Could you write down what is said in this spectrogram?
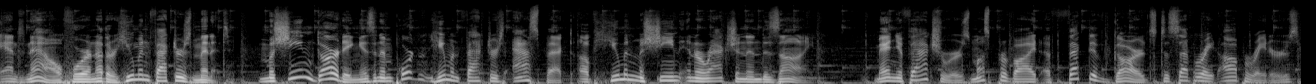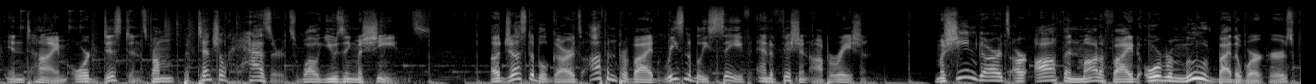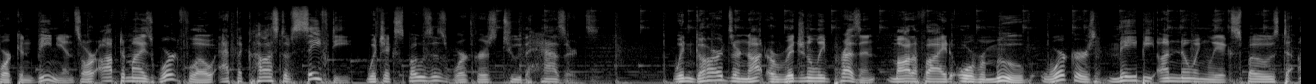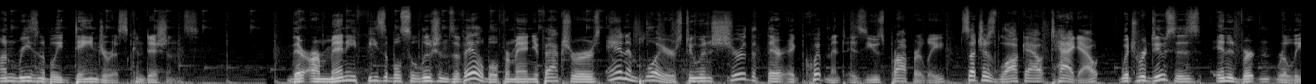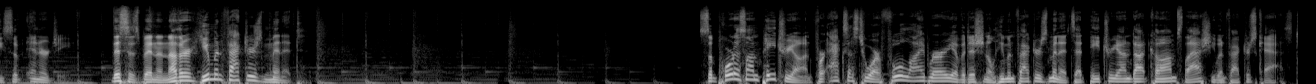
And now for another Human Factors Minute. Machine guarding is an important human factors aspect of human machine interaction and design. Manufacturers must provide effective guards to separate operators in time or distance from potential hazards while using machines. Adjustable guards often provide reasonably safe and efficient operation. Machine guards are often modified or removed by the workers for convenience or optimize workflow at the cost of safety, which exposes workers to the hazards. When guards are not originally present, modified, or removed, workers may be unknowingly exposed to unreasonably dangerous conditions. There are many feasible solutions available for manufacturers and employers to ensure that their equipment is used properly, such as lockout tagout, which reduces inadvertent release of energy. This has been another Human Factors Minute. Support us on Patreon for access to our full library of additional Human Factors minutes at patreon.com slash humanfactorscast.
